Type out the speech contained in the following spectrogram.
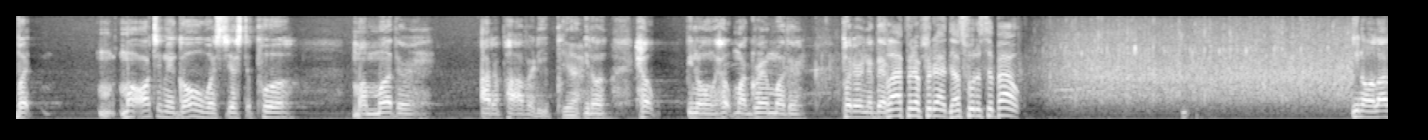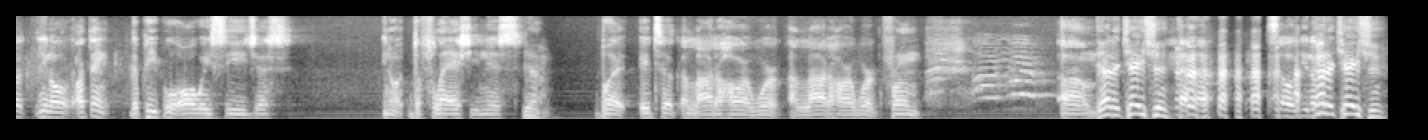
But my ultimate goal was just to pull my mother out of poverty. Yeah. You know, help you know help my grandmother, put her in a better. Clap it up for that. That's what it's about. you know, a lot of, you know, I think the people always see just, you know, the flashiness, Yeah. but it took a lot of hard work, a lot of hard work from, Dedication. so, you know, Dedication.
